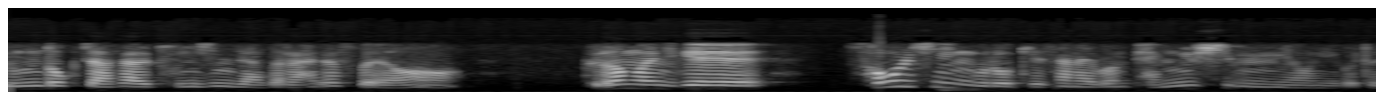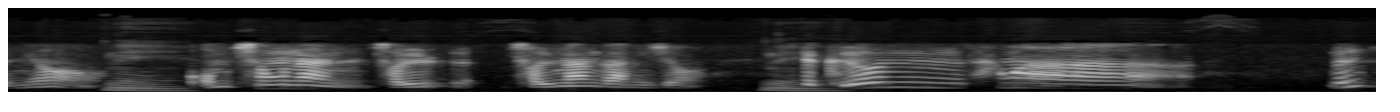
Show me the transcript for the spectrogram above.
음독 자살, 분신 자살을 하셨어요. 그러면 이게 서울시 인구로 계산해보면 160명이거든요. 네. 엄청난 절, 절망감이죠. 네. 근데 그런 상황을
